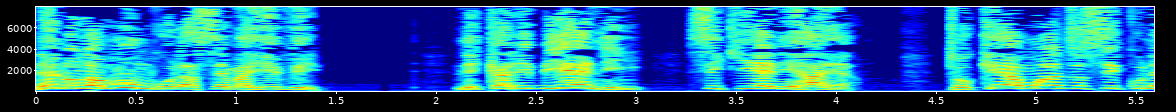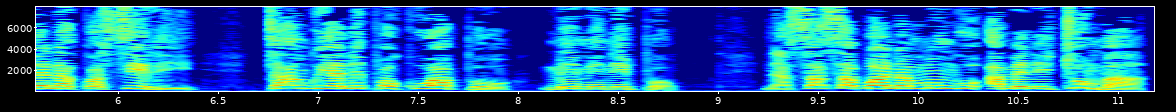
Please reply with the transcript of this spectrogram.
neno la mungu lasema hivi nikaribieni sikieni haya. Tokea mwanzo sikunena kwa siri tangu yalipokuwapo mimi nipo. Na sasa bwana mungu amenituma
